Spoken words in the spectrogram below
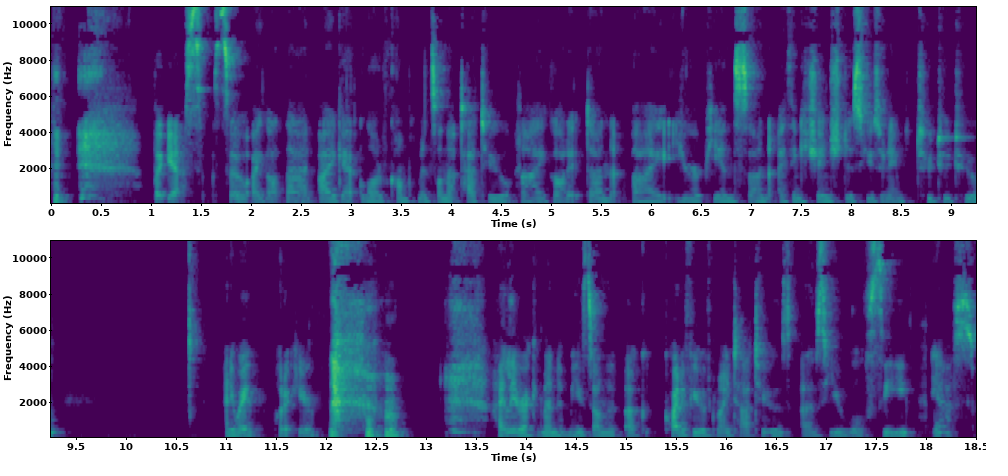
but yes, so I got that. I get a lot of compliments on that tattoo. I got it done by European Sun. I think he changed his username to 222. Anyway, put it here. Highly recommend him. He's done a, a, quite a few of my tattoos, as you will see. Yes,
